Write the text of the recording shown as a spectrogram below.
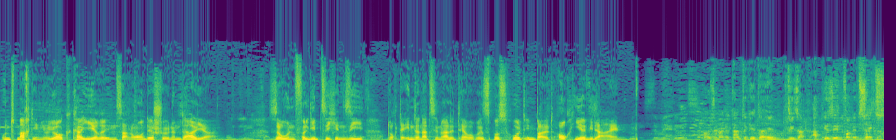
und macht in New York Karriere im Salon der schönen Dahlia. Sohn verliebt sich in sie, doch der internationale Terrorismus holt ihn bald auch hier wieder ein. Also meine Tante geht dahin. Sie sagt, abgesehen von dem Sex,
